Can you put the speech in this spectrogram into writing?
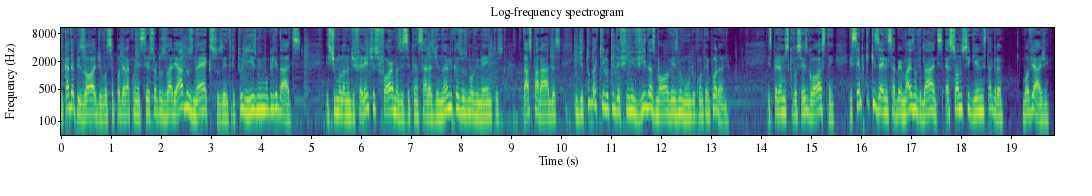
Em cada episódio, você poderá conhecer sobre os variados nexos entre turismo e mobilidades, estimulando diferentes formas de se pensar as dinâmicas dos movimentos, das paradas e de tudo aquilo que define vidas móveis no mundo contemporâneo. Esperamos que vocês gostem e sempre que quiserem saber mais novidades, é só nos seguir no Instagram. Boa viagem!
